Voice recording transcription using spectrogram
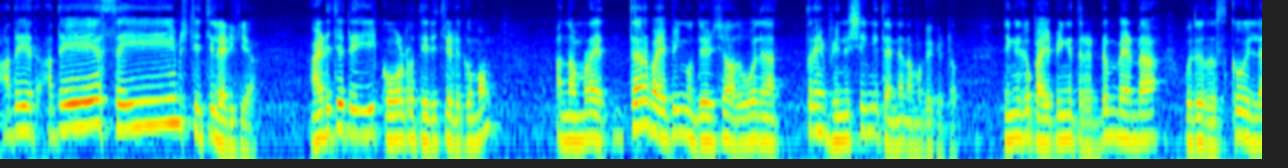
അതേ അതേ സെയിം സ്റ്റിച്ചിൽ അടിക്കുക. അടിച്ചിട്ട് ഈ കോളർ തിരിച്ചെടുക്കുമ്പം അത് നമ്മളെ എത്ര പൈപ്പിംഗ് ഉദ്ദേശിച്ചോ അതുപോലെ അത്രയും ഫിനിഷിങ്ങിൽ തന്നെ നമുക്ക് കിട്ടും. നിങ്ങൾക്ക് പൈപ്പിംഗ് ത്രെഡും വേണ്ട ഒരു റിസ്ക്കും ഇല്ല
